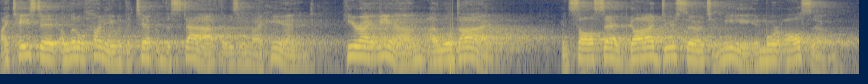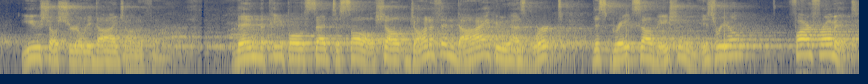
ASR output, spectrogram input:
I tasted a little honey with the tip of the staff that was in my hand. Here I am, I will die. And Saul said, God, do so to me, and more also. You shall surely die, Jonathan. Then the people said to Saul, Shall Jonathan die, who has worked this great salvation in Israel? Far from it.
